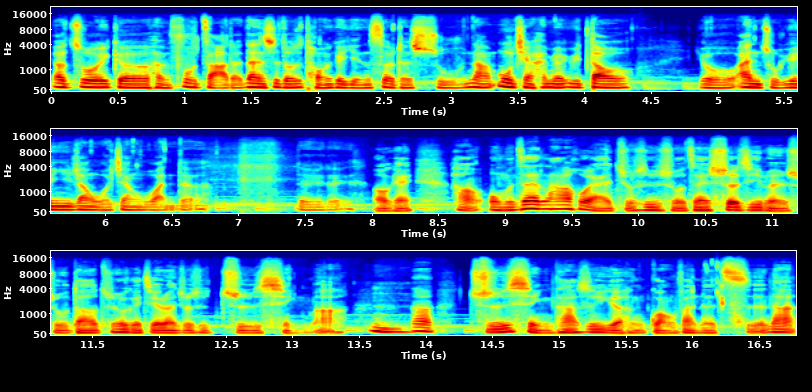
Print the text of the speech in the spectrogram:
要做一个很复杂的，但是都是同一个颜色的书。那目前还没有遇到有案主愿意让我这样玩的。对对，OK，好，我们再拉回来，就是说，在设计一本书到最后一个阶段，就是执行嘛。嗯，那执行它是一个很广泛的词，那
